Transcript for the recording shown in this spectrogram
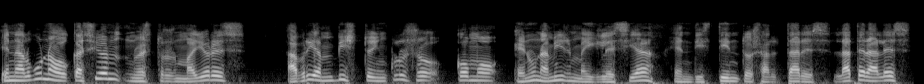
En alguna ocasión nuestros mayores habrían visto incluso cómo en una misma iglesia, en distintos altares laterales,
